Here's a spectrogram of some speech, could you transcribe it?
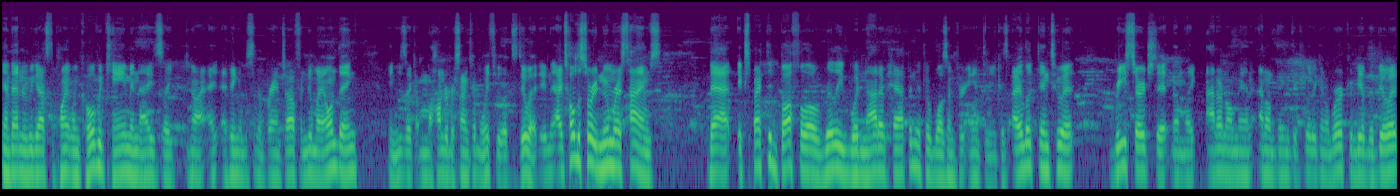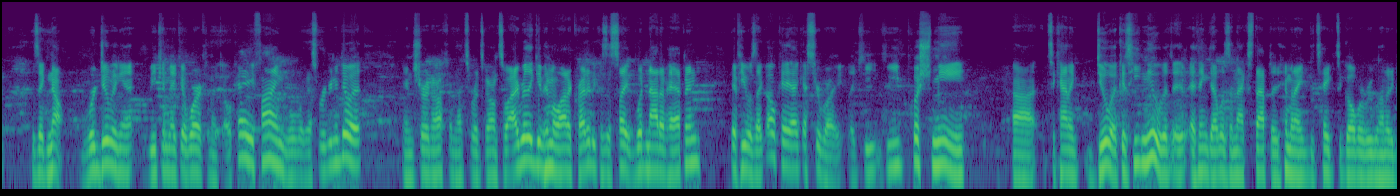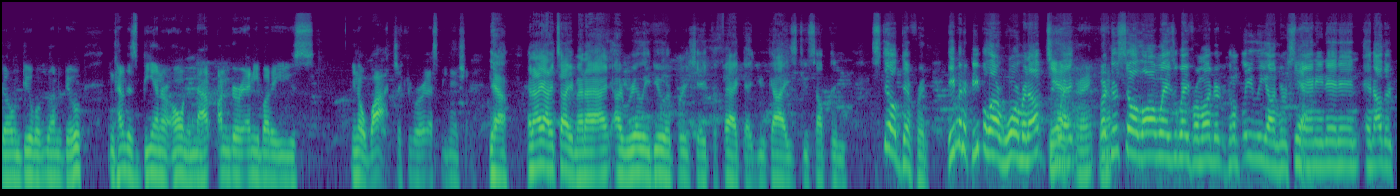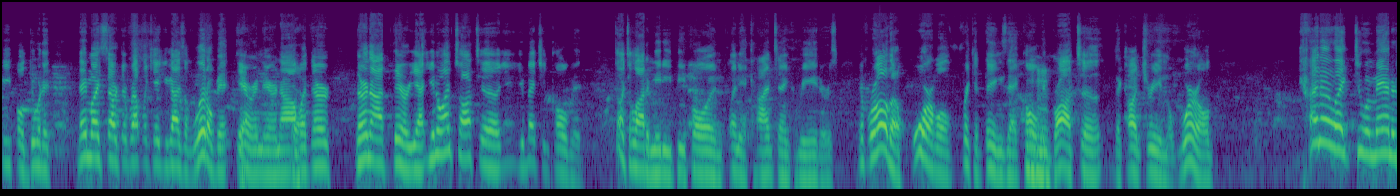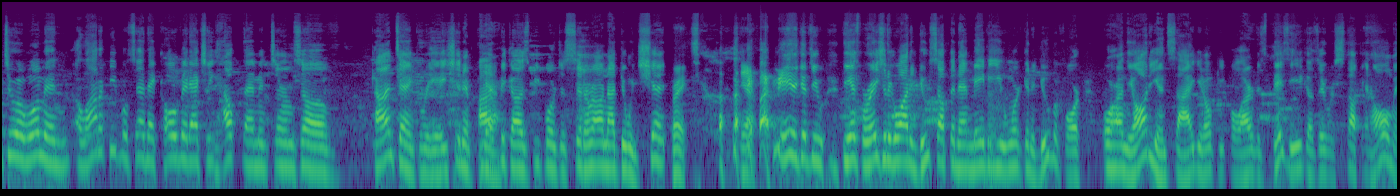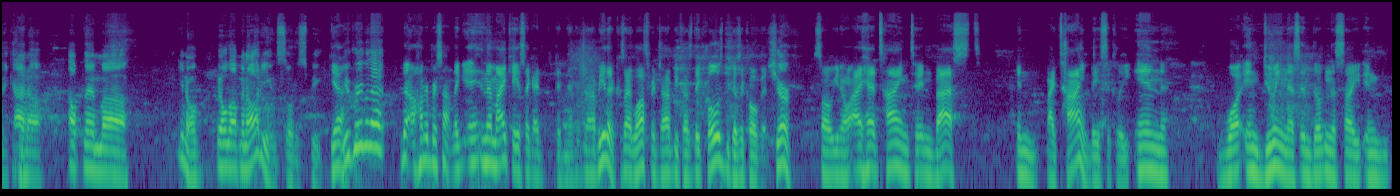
And then we got to the point when COVID came, and I was like, you know, I, I think I'm just going to branch off and do my own thing. And he's like, I'm 100% coming with you. Let's do it. And I've told the story numerous times that expected Buffalo really would not have happened if it wasn't for Anthony. Because I looked into it, researched it, and I'm like, I don't know, man. I don't think it's really going to work and be able to do it. He's like, no, we're doing it. We can make it work. I'm like, okay, fine. Well, I guess we're going to do it. And sure enough, and that's where it's gone. So I really give him a lot of credit because the site would not have happened if he was like, okay, I guess you're right. Like he he pushed me uh, to kind of do it because he knew. It, I think that was the next step that him and I had to take to go where we wanted to go and do what we wanted to do, and kind of just be on our own and not under anybody's, you know, watch like we were at SB Nation. Yeah, and I got to tell you, man, I, I really do appreciate the fact that you guys do something still different. Even if people are warming up to Yeah, it, right, but yeah. they're still a long ways away from under completely understanding it, and, and other people doing it. They might start to replicate you guys a little bit Yeah. here and there now, Yeah. but they're they're not there yet. You know, I've talked to you, you mentioned COVID. I've talked to a lot of media people and plenty of content creators. And for all the horrible freaking things that COVID Mhm. brought to the country and the world, kind of like to a man or to a woman, a lot of people said that COVID actually helped them in terms of content creation, in part Yeah. because people are just sitting around not doing shit. Right. Yeah. I mean, it gives you the inspiration to go out and do something that maybe you weren't going to do before. Or on the audience side, you know, people aren't as busy because they were stuck at home and it kind of helped them, uh, you know, build up an audience, so to speak. Yeah. You agree with that? No, 100. percent Like, and in my case, like I didn't have a job either because I lost my job because they closed because of COVID. Sure. So, you know, I had time to invest in my time basically in what in doing this and building the site and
